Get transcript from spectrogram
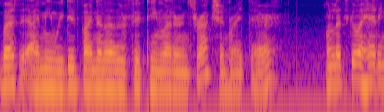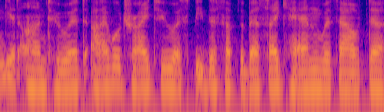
But, I mean, we did find another 15 letter instruction right there. Well, let's go ahead and get on to it. I will try to uh, speed this up the best I can without, uh,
